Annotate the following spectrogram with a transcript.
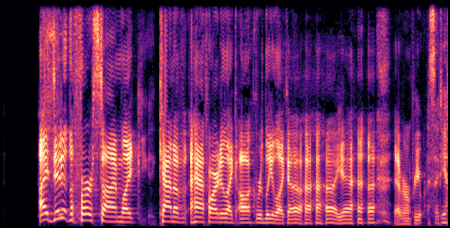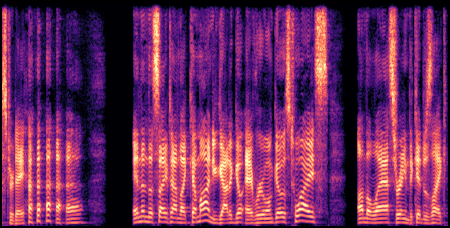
I did it the first time, like kind of half-hearted, like awkwardly, like oh ha ha ha yeah. Everyone repeat what I said yesterday. and then the second time, like come on, you got to go. Everyone goes twice. On the last ring, the kid was like,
